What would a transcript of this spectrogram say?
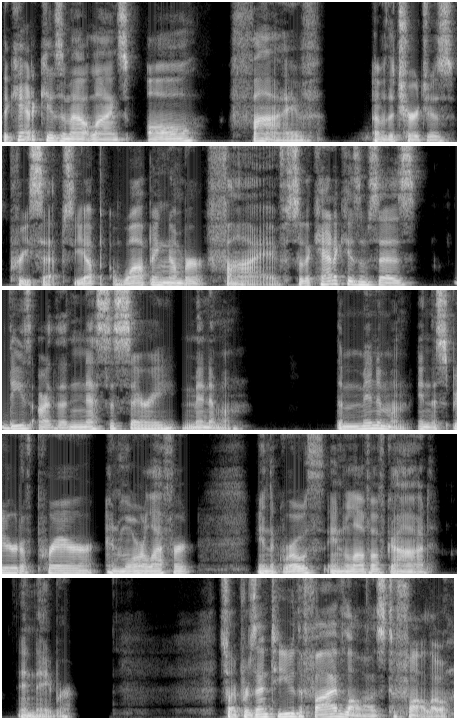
The Catechism outlines all five of the church's precepts. Yep, a whopping number five. So the Catechism says these are the necessary minimum. The minimum in the spirit of prayer and moral effort, in the growth in love of God and neighbor. So I present to you the five laws to follow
